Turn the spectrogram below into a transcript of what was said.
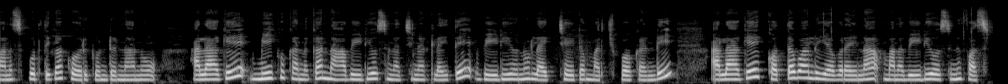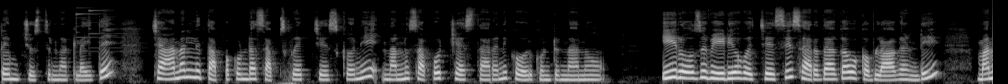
మనస్ఫూర్తిగా కోరుకుంటున్నాను. అలాగే మీకు కనుక నా వీడియోస్ నచ్చినట్లయితే వీడియోను లైక్ చేయటం మర్చిపోకండి. అలాగే కొత్త వాళ్ళు ఎవరైనా మన వీడియోస్ని ఫస్ట్ టైం చూస్తున్నట్లయితే ఛానల్ని తప్పకుండా సబ్స్క్రైబ్ చేసుకొని నన్ను సపోర్ట్ చేస్తారని కోరుకుంటున్నాను. ఈ రోజు వీడియో వచ్చేసి సరదాగా ఒక వ్లాగ్ అండి. మన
